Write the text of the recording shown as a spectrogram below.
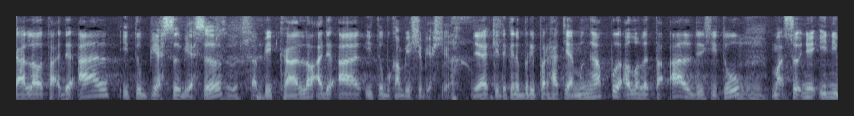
kalau tak ada al itu biasa-biasa tapi kalau ada al itu bukan biasa-biasa. Ya kita kena beri perhatian mengapa Allah letak al di situ? Maksudnya ini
